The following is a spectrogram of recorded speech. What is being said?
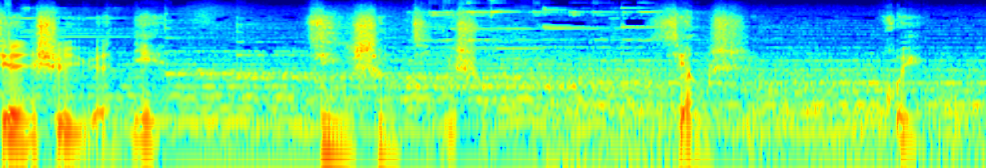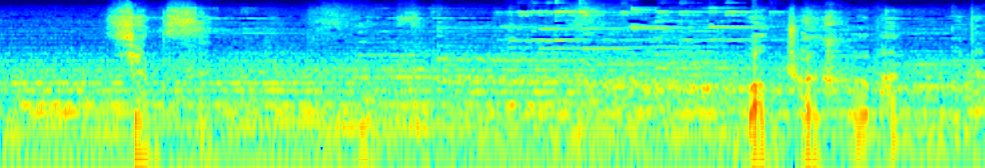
前世缘孽，今生结束，相识、会故，相思、幕后。忘川河畔孤等，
